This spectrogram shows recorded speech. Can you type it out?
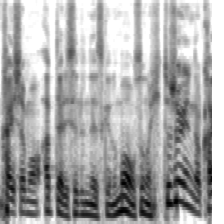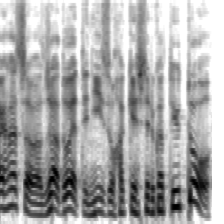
会社もあったりするんですけどもそのヒット商品の開発者はじゃあどうやってニーズを発見してるかっていうと、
